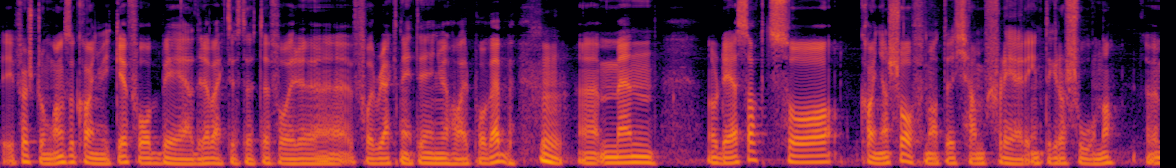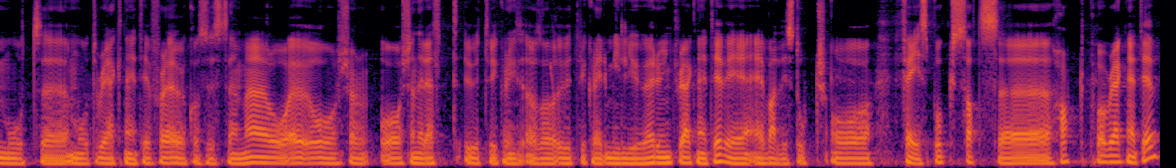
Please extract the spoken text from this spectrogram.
I første omgang så kan vi ikke få bedre verktøystøtte for, for React Native enn vi har på web. Mm. Men når det er sagt, så kan jeg se for meg at det kommer flere integrasjoner mot, eh, mot, React Native for det økosystemet og, og, og generelt altså utviklermiljøet rundt React Native er, er, veldig stort. Og Facebook satser hardt på React Native.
